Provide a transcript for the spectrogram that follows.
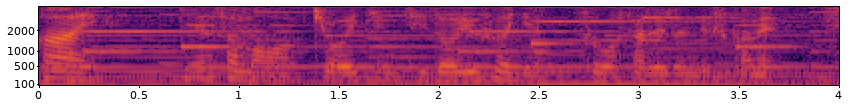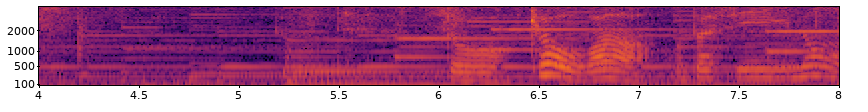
はい。皆様は今日一日どういう風に過ごされるんですかね？と今日は私の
